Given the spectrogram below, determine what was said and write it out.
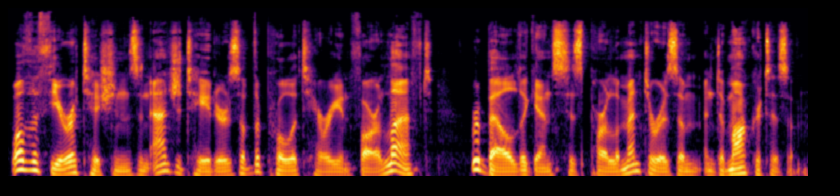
while the theoreticians and agitators of the proletarian far left rebelled against his parliamentarism and democratism.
